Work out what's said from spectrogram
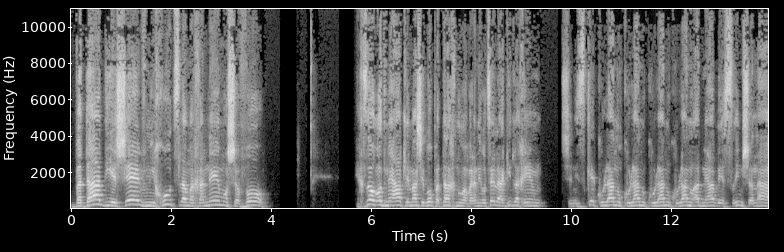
בדד ישב מחוץ למחנה מושבו. אחזור עוד מעט למה שבו פתחנו, אבל אני רוצה להגיד לכם שנזכה כולנו, כולנו, כולנו, כולנו עד 120 שנה,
